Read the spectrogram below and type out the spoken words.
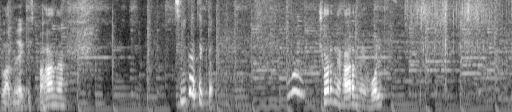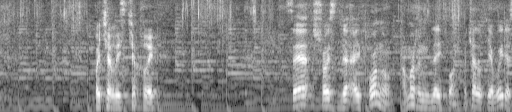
Ладно, якість погана. Синтетика. Ну, чорний, гарний гольф. Почались чохли. Це щось для айфону, а може не для айфону. Хоча тут є виріз,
